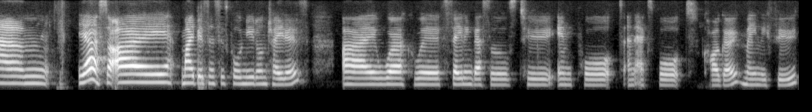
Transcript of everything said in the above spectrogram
Um, yeah, so I my business is called New Dawn Traders. I work with sailing vessels to import and export cargo, mainly food,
